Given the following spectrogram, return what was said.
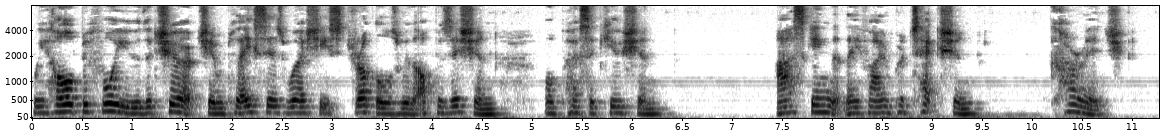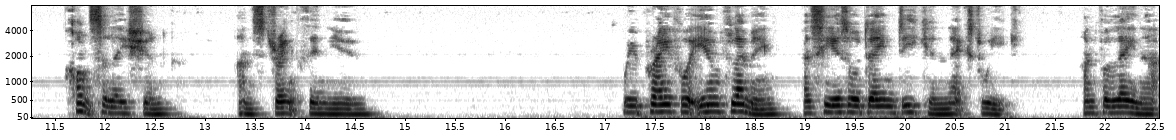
We hold before you the Church in places where she struggles with opposition or persecution, asking that they find protection, courage, consolation, and strength in you. We pray for Ian Fleming as he is ordained deacon next week, and for Lena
